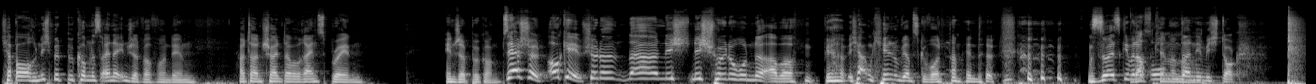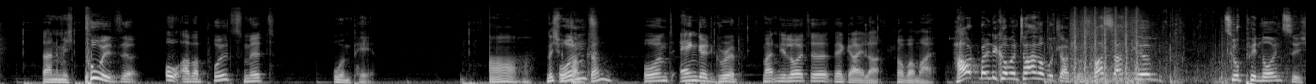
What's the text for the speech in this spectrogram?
ich habe aber auch nicht mitbekommen, dass einer injured war von denen. Hatte anscheinend aber rein Sprain injured bekommen. Sehr schön. Okay, schöne, äh, nicht, nicht schöne Runde, aber wir, ich habe einen Kill und wir haben es gewonnen am Ende. so, jetzt gehen wir Das nach können wir oben, dann nehme ich Doc. Da nämlich Pulse. Oh, aber Puls mit UMP. Ah, nicht Und? Pumpgun? Und Angled Grip. Meinten die Leute, wäre geiler. Schauen wir mal. Haut mal in die Kommentare, Muchachos. Was sagt ihr zur P90?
